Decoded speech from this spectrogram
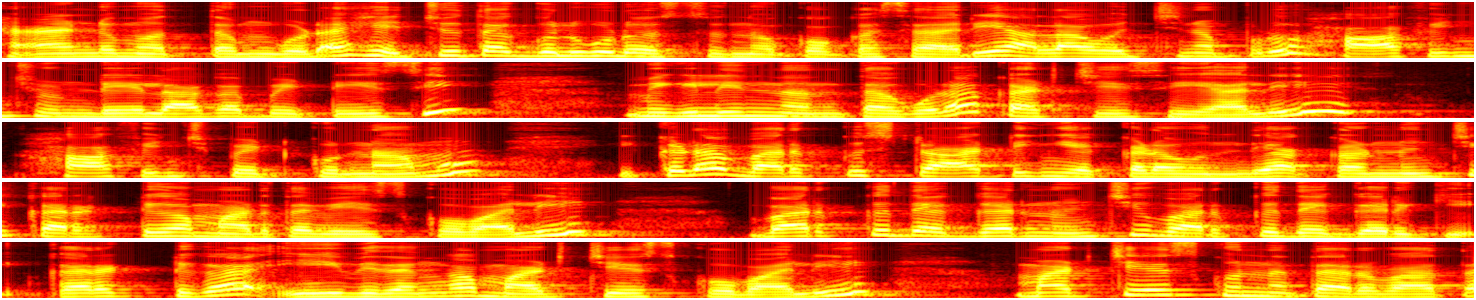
హ్యాండ్ మొత్తం కూడా హెచ్చు తగ్గులు కూడా వస్తుంది ఒక్కొక్కసారి. అలా వచ్చినప్పుడు హాఫ్ ఇంచ్ ఉండేలాగా పెట్టేసి మిగిలిందంతా కూడా కట్ చేసేయాలి. హాఫ్ ఇంచ్ పెట్టుకున్నాము. ఇక్కడ వర్క్ స్టార్టింగ్ ఎక్కడ ఉంది? అక్కడ నుంచి కరెక్ట్గా మడత వేసుకోవాలి. వర్క్ దగ్గర నుంచి వర్క్ దగ్గరికి. కరెక్ట్గా ఈ విధంగా మడ్ చేసుకోవాలి. మడ్ చేసుకున్న తర్వాత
